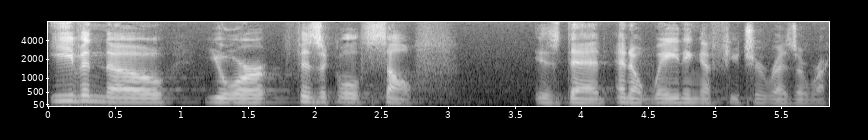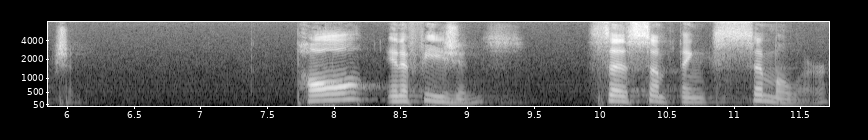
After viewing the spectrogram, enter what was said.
even though your physical self is dead and awaiting a future resurrection. Paul in Ephesians says something similar.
